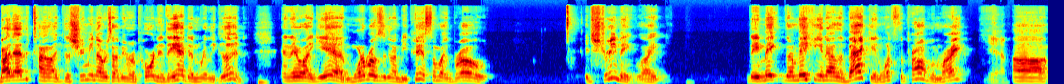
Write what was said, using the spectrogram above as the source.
by that time, like the streaming numbers have been reporting, they had done really good, and they were like, "Yeah, Warner Bros is gonna be pissed." I'm like, "Bro, it's streaming. Like, they make they're making it on the back end. What's the problem, right?" Yeah, Uh,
